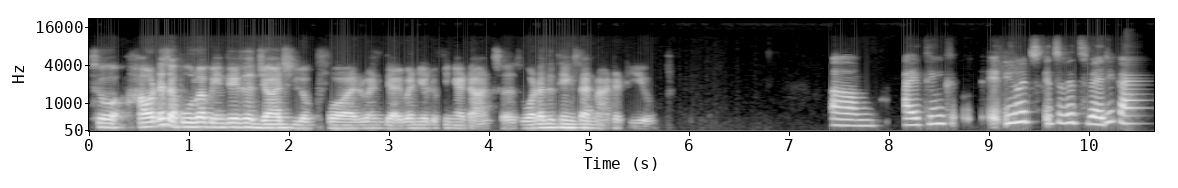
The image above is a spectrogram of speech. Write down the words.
So, how does Apurva Bendre as a judge look for when they're when you're looking at dancers? What are the things that matter to you? Um, I think you know it's it's it's very kind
